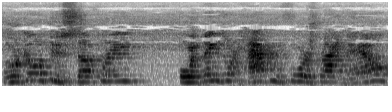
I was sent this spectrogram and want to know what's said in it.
When we're going through suffering or when things aren't happening for us right now,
